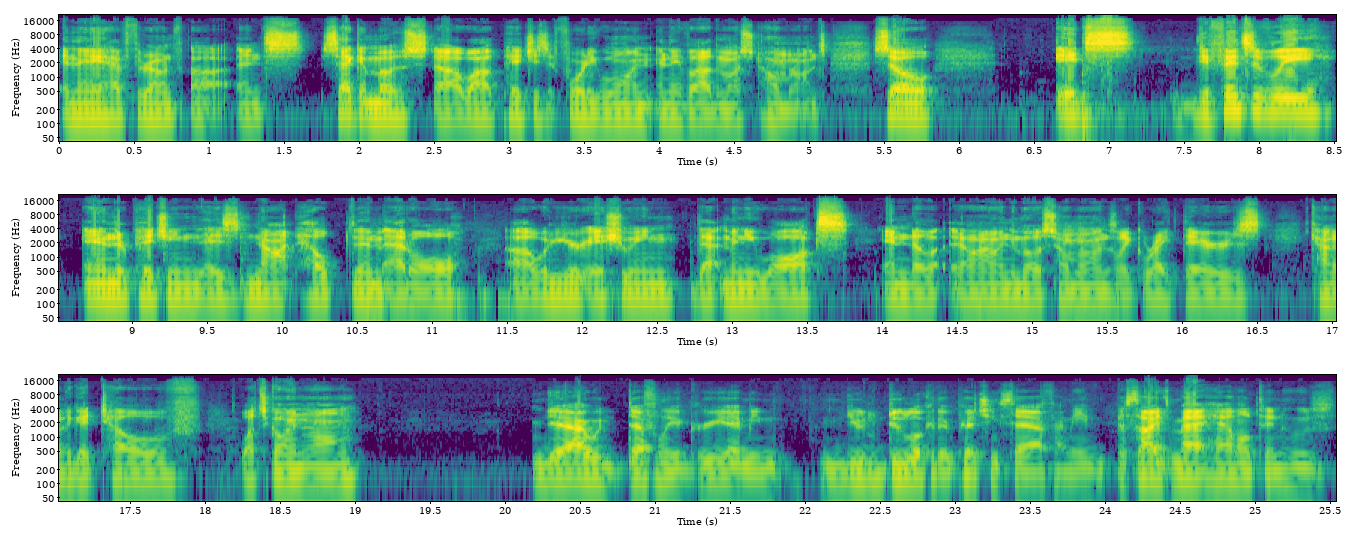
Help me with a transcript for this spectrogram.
and they have thrown uh, and second most uh, wild pitches at 41, and they've allowed the most home runs. So it's defensively and their pitching has not helped them at all. Uh, when you're issuing that many walks and allowing the most home runs, like right there is kind of a good tell of what's going wrong. Yeah, I would definitely agree. I mean, you do look at their pitching staff. I mean, besides Matt Hamilton, who's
